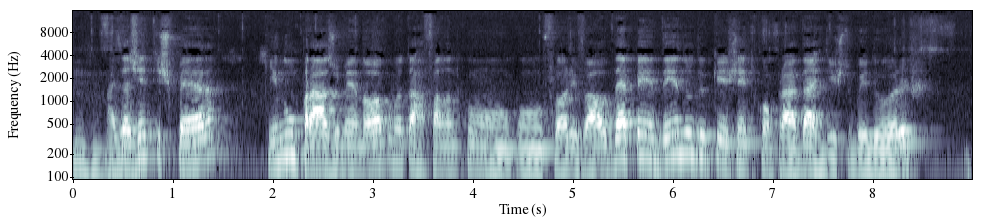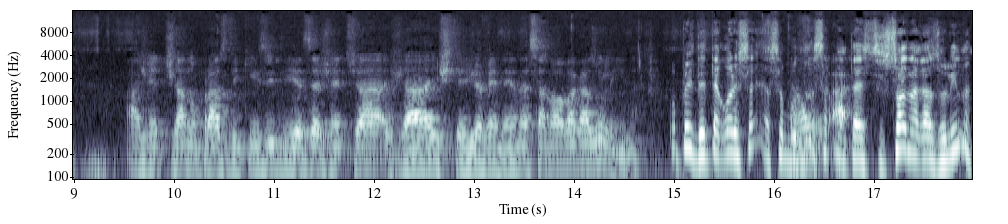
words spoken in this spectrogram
Uhum. Mas a gente espera que num prazo menor, como eu estava falando com, com o Florival, dependendo do que a gente comprar das distribuidoras, a gente já no prazo de 15 dias a gente já, já esteja vendendo essa nova gasolina. O presidente, agora essa, essa mudança então, acontece a... só na gasolina,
